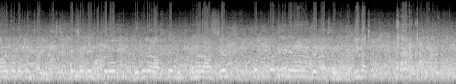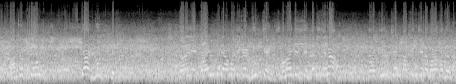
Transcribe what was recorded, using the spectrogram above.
আমরা ততক্ষণ ছাড়ি না। এই সাথে ভদ্রলোক রেগুলার আসছেন এনারা আসছেন প্রতিটা দিন এনারা এনাদের কাজকর্ম করছেন। ঠিক আছে। পাঠককুল ক্যা গুড তারা যে টাইম করে আমাদেরকে ঢুকছেন, সময় দিচ্ছেন দ্যাট ইজ না তারা কিনছেন বা কিনছেন না বড় কথা না।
